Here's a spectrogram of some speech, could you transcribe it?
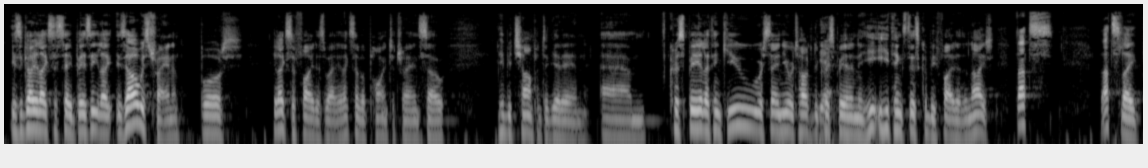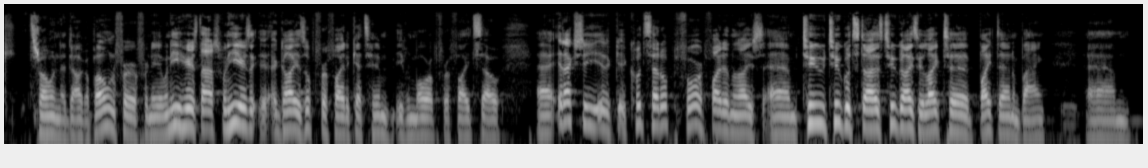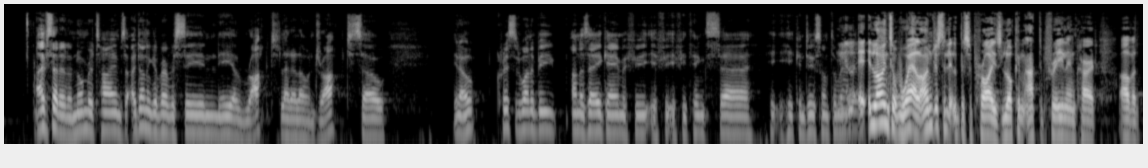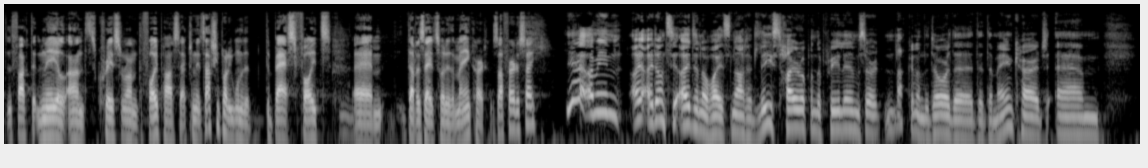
He's a guy who likes to stay busy. Like he's always training, but he likes to fight as well. He likes to have a point to train, so he'd be chomping to get in. Um, Chris Beal, I think you were saying you were talking to yeah. Chris Beal, and he, he thinks this could be fight of the night. That's that's like throwing a dog a bone for, for Neil. When he hears that, when he hears a, a guy is up for a fight, it gets him even more up for a fight. So uh, it actually it, it, could set up for fight of the night. Um, two two good styles, two guys who like to bite down and bang. Um, I've said it a number of times. I don't think I've ever seen Neil rocked, let alone dropped. So, you know, Chris would want to be on his A game if he if if he thinks uh, he, he can do something. Yeah, it. it lines up well. I'm just a little bit surprised looking at the prelim card of it. The fact that Neil and Chris are on the fight pass section. It's actually probably one of the, the best fights um, that is outside of the main card. Is that fair to say? Yeah, I mean, I, I, don't see. I don't know why it's not at least higher up on the prelims or knocking on the door the the, the main card. Um,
